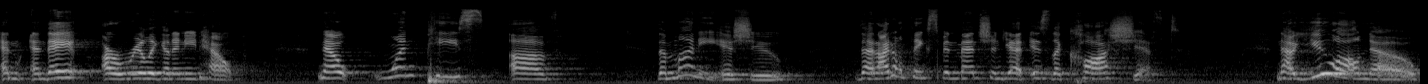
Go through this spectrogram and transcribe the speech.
and, and they are really going to need help. Now, one piece of the money issue that I don't think's been mentioned yet is the cost shift. Now, you all know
